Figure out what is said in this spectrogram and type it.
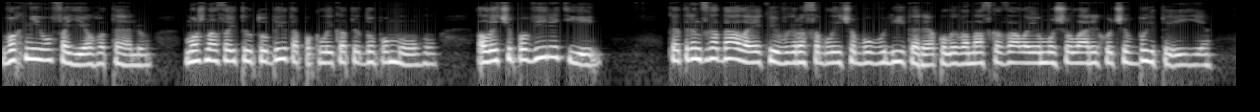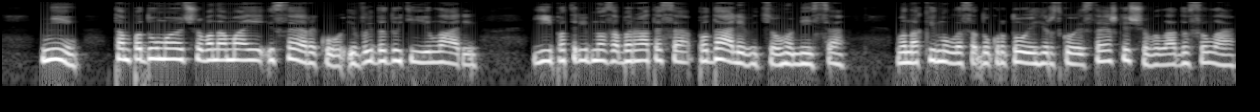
вогні у фає готелю. Можна зайти туди та покликати допомогу. Але чи повірять їй? Кетрін згадала, який вираз обличчя був у лікаря, коли вона сказала йому, що Ларі хоче вбити її. Ні, там подумають, що вона має істерику і видадуть її Ларі. Їй потрібно забиратися подалі від цього місця. Вона кинулася до крутої гірської стежки, що вела до села.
